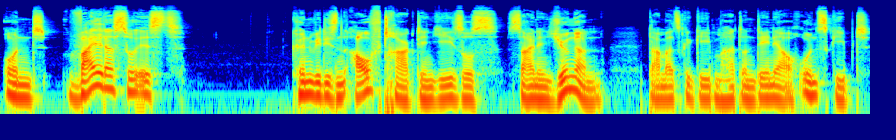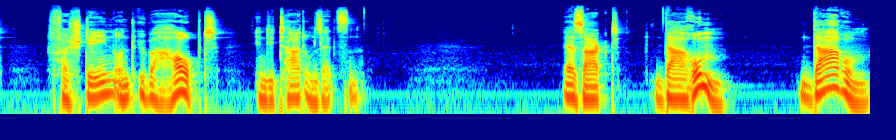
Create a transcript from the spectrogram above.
Und weil das so ist, können wir diesen Auftrag, den Jesus seinen Jüngern damals gegeben hat und den er auch uns gibt, verstehen und überhaupt in die Tat umsetzen. Er sagt, darum, darum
